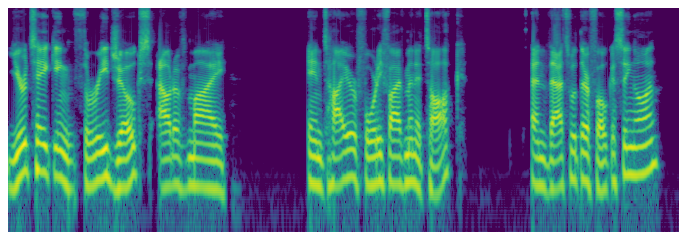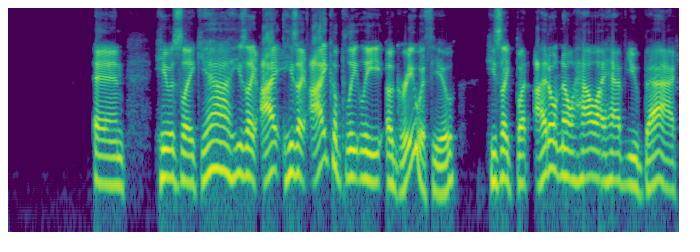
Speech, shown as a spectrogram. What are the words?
you're taking three jokes out of my entire 45 minute talk, and that's what they're focusing on. And he was like, yeah, he's like, I, he's like, I completely agree with you. He's like, but I don't know how I have you back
